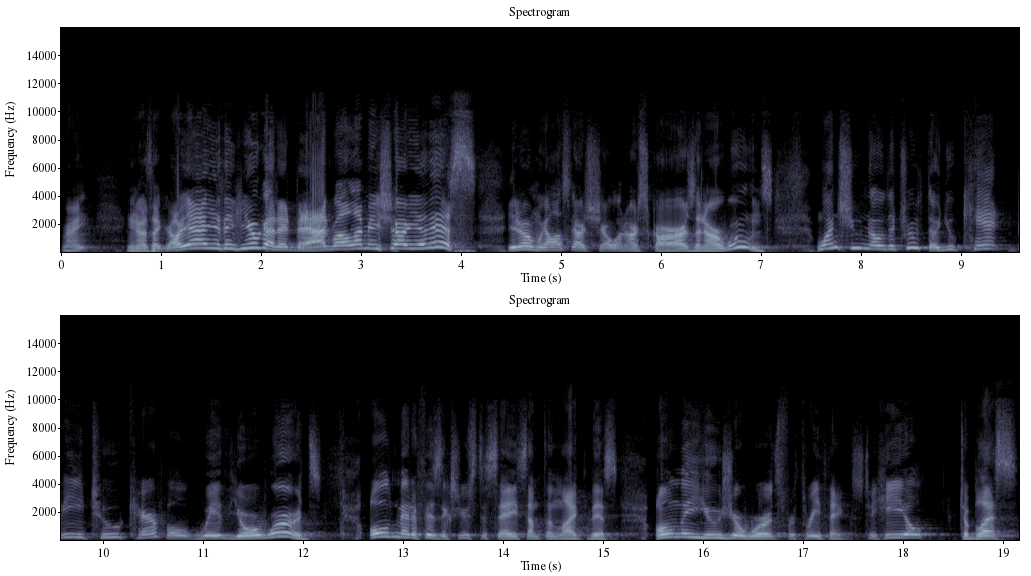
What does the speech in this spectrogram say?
right? You know, it's like, oh yeah, you think you got it bad? Well, let me show you this. You know, and we all start showing our scars and our wounds. Once you know the truth, though, you can't be too careful with your words. Old metaphysics used to say something like this only use your words for three things to heal, to bless,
